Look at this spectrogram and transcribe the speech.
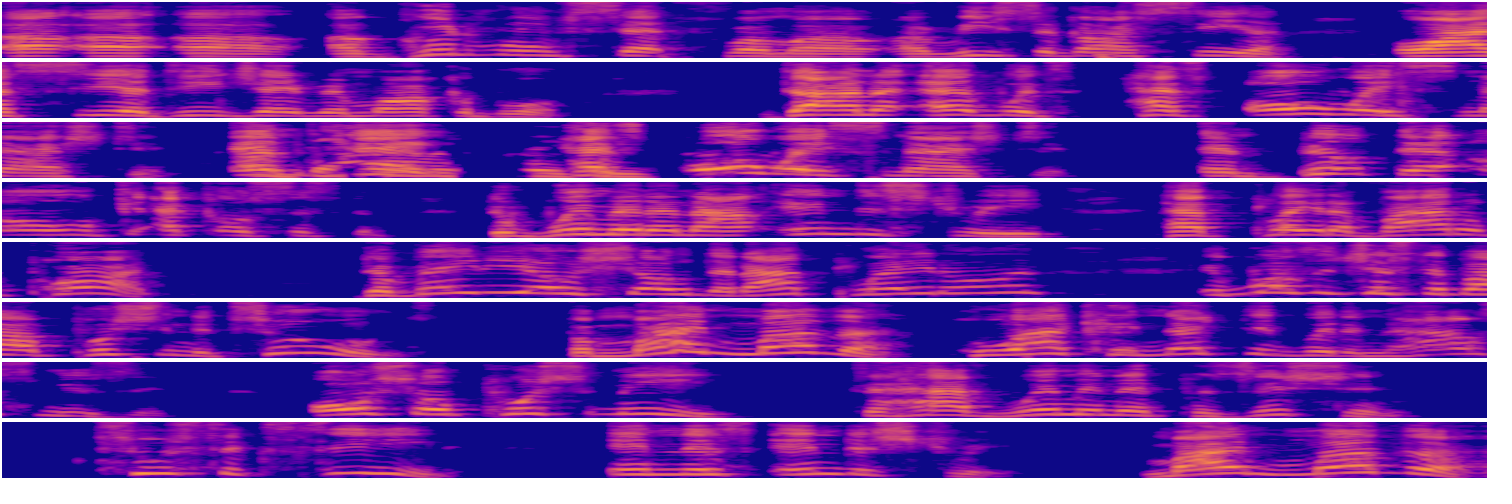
a, a, a, good room set from uh, a, a Risa Garcia, or I see a DJ Remarkable, Donna Edwards has always smashed it. Oh, MK Donna was great, has always smashed it and built their own ecosystem. The women in our industry have played a vital part. The radio show that I played on, it wasn't just about pushing the tunes, but my mother, who I connected with in house music, also pushed me to have women in position to succeed in this industry. My mother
